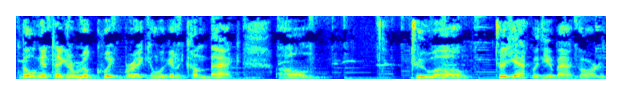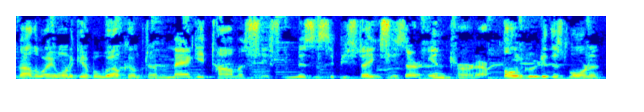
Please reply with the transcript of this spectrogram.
But we're going to take a real quick break, and we're going to come back. Um, to uh, to yak with you about gardens. By the way, I want to give a welcome to Maggie Thomas. She's from Mississippi State. She's our intern, our phone greeter this morning.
